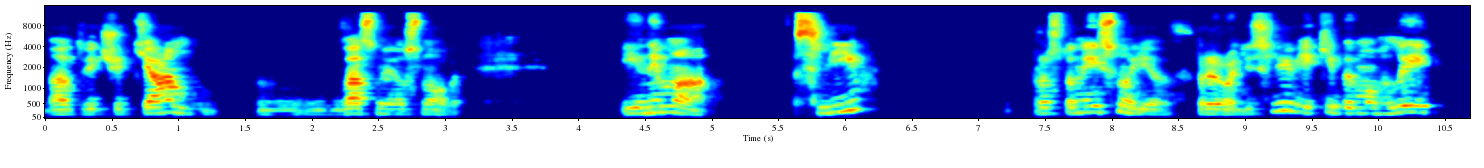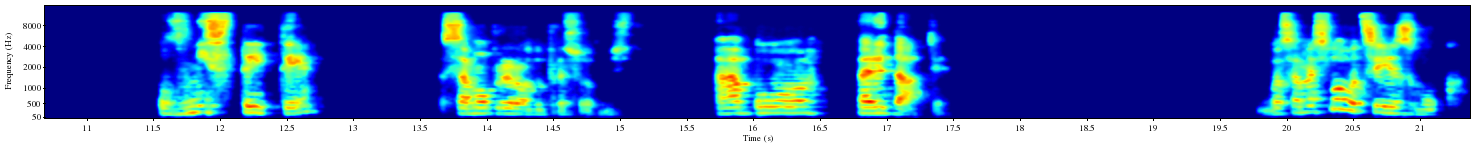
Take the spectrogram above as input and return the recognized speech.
над відчуттям власної основи. І нема слів, просто не існує в природі слів, які би могли вмістити саму природу присутності або передати. Бо саме слово це є звук.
